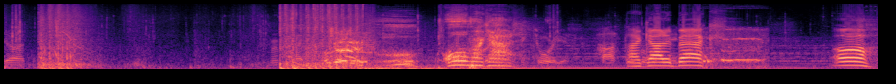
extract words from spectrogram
God. Remember that? Oh my god! Victorious. I got it back. Oh,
